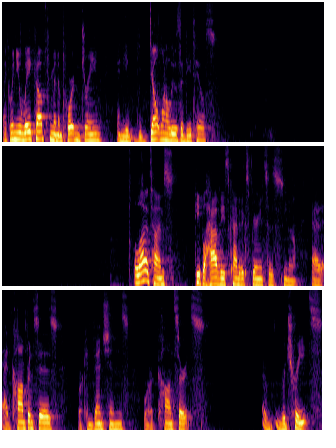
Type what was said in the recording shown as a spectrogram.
like when you wake up from an important dream and you, you don't want to lose the details. A lot of times, people have these kind of experiences, you know, at, at conferences or conventions or concerts or retreats.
